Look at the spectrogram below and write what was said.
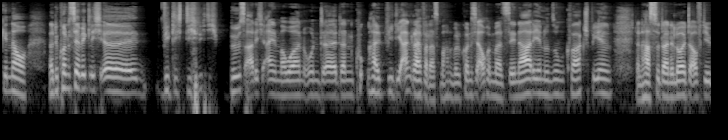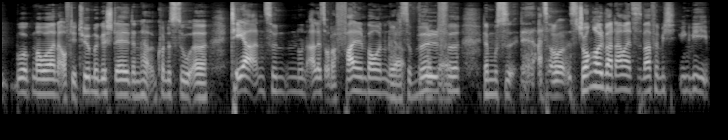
Genau, weil du konntest ja wirklich, äh, wirklich die richtig bösartig einmauern und äh, dann gucken halt, wie die Angreifer das machen, weil du konntest ja auch immer Szenarien und so einen Quark spielen. Dann hast du deine Leute auf die Burgmauern, auf die Türme gestellt, dann konntest du äh, Teer anzünden und alles oder Fallen bauen, dann ja, hattest du Wölfe, dann musst du, also Stronghold war damals, das war für mich irgendwie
